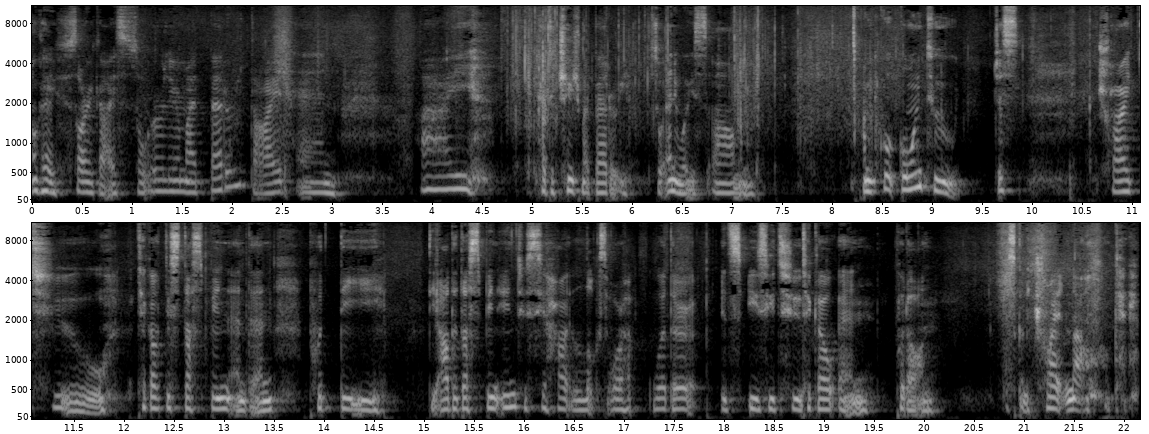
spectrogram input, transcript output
okay, sorry guys. So earlier my battery died and I had to change my battery. So anyways, um, I'm go going to just try to take out this dustbin and then put the the other dustbin in to see how it looks or whether it's easy to take out and put on. Just gonna try it now, okay.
